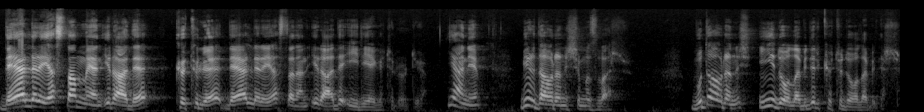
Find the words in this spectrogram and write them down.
Değerlere yaslanmayan irade kötülüğe, değerlere yaslanan irade iyiliğe götürür diyor. Yani bir davranışımız var. Bu davranış iyi de olabilir, kötü de olabilir.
